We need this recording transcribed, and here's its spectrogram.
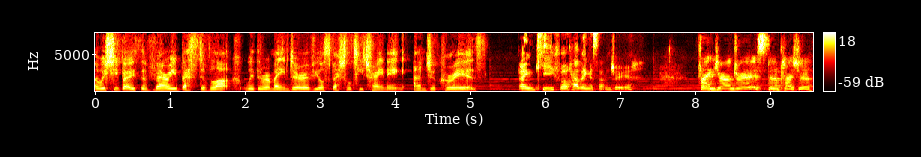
I wish you both the very best of luck with the remainder of your specialty training and your careers. Thank you for having us, Andrea. Thank you, Andrea. It's been a pleasure.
